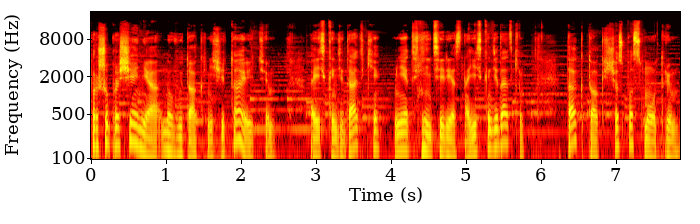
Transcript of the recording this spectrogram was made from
Прошу прощения, но вы так не считаете. А есть кандидатки? Мне это не интересно. А есть кандидатки? Так, так, сейчас посмотрим.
